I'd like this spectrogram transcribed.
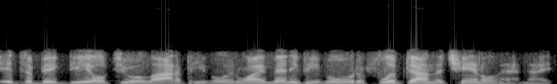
it's a big deal to a lot of people, and why many people would have flipped on the channel that night,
